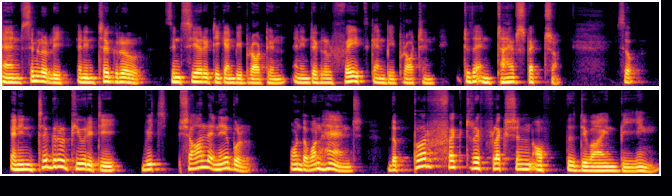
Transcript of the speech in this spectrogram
and similarly, an integral sincerity can be brought in, an integral faith can be brought in to the entire spectrum. So, an integral purity which shall enable, on the one hand, the perfect reflection of the divine being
